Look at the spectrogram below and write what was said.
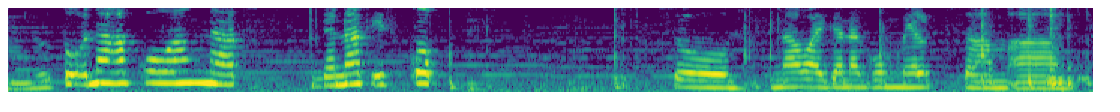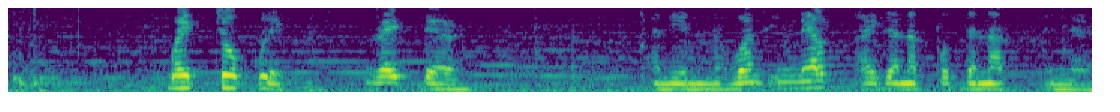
Luto na ako ang nuts. The nuts is cooked. So, now I gonna go melt some um, white chocolate right there. And then, once it melt, I gonna put the nuts in there.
